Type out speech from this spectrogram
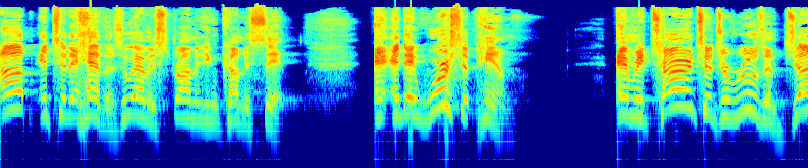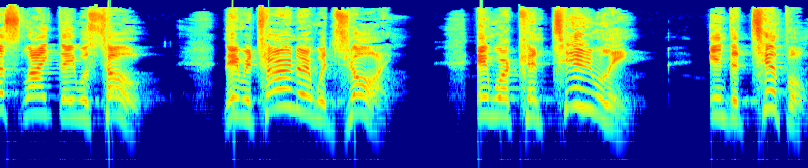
up into the heavens. Whoever is strumming, you can come and sit. And, and they worshiped him and returned to Jerusalem just like they was told. They returned there with joy and were continually in the temple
